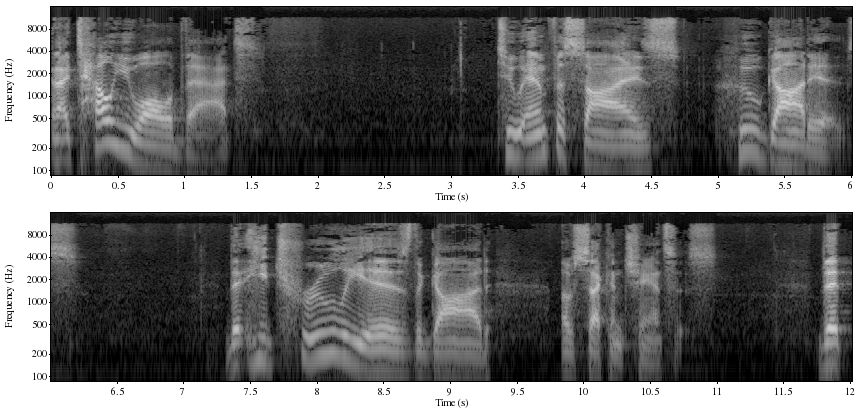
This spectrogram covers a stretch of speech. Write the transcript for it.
And I tell you all of that to emphasize who God is. That He truly is the God of second chances. That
